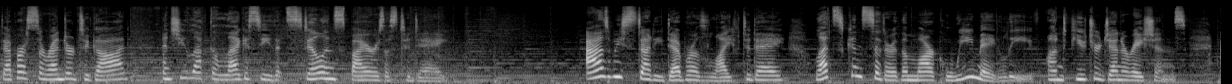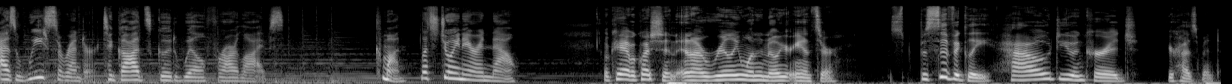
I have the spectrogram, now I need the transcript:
Deborah surrendered to God, and she left a legacy that still inspires us today. As we study Deborah's life today, let's consider the mark we may leave on future generations as we surrender to God's good will for our lives. Come on, let's join Erin now. Okay, I have a question, and I really want to know your answer. Specifically, how do you encourage your husband?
